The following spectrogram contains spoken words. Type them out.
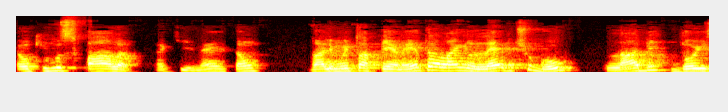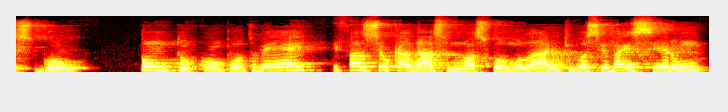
é o que vos fala aqui, né? Então, vale muito a pena. Entra lá em Lab2Go, lab2go.com.br e faz o seu cadastro no nosso formulário que você vai ser um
